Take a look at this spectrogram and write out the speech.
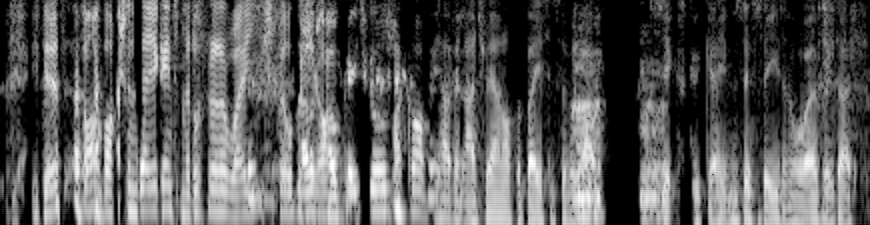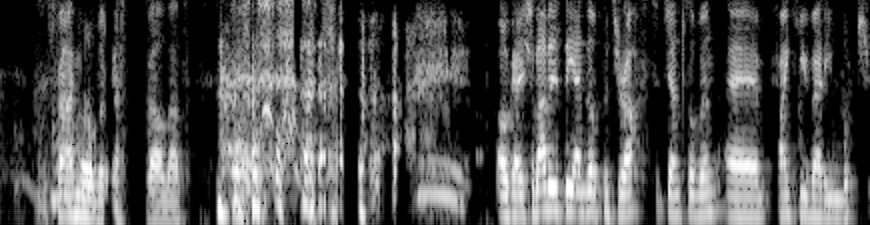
he did on Boxing Day against Middlesbrough away. He spilled the shot. I can't be having Adrian off the basis of about six good games this season or whatever he's had. It's five more than Westerveld, that. okay, so that is the end of the draft, gentlemen. Um, thank you very much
